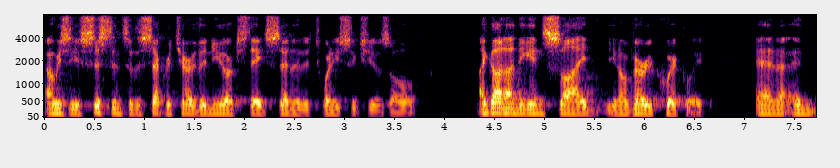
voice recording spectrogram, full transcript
I was the assistant to the secretary of the New York State Senate at 26 years old. I got on the inside, you know, very quickly and and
